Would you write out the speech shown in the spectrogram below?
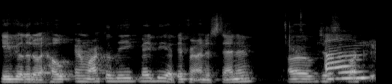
gave you a little help in Rocket League, maybe a different understanding of just Um,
